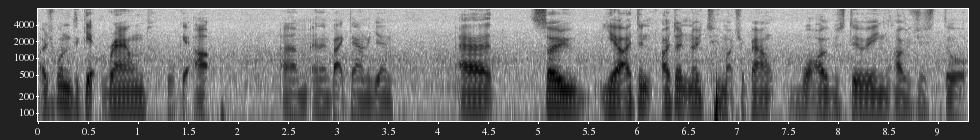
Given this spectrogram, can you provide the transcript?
I just wanted to get round or get up um, and then back down again. Uh, so yeah, I didn't. I don't know too much about what I was doing. I was just thought,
